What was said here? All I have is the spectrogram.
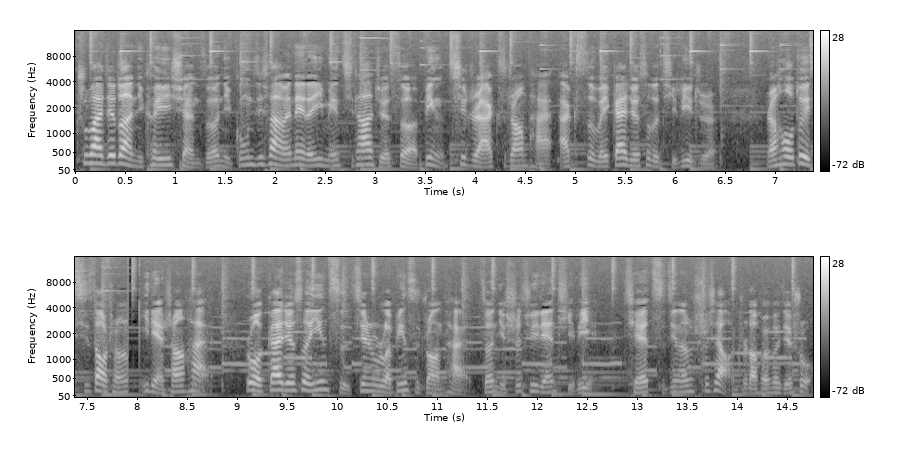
出牌阶段你可以选择你攻击范围内的一名其他角色，并弃置 X 张牌，X 为该角色的体力值，然后对其造成一点伤害。若该角色因此进入了濒死状态，则你失去一点体力，且此技能失效直到回合结束。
